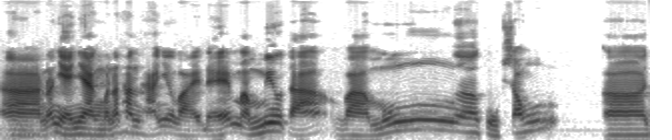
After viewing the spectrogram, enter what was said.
À, nó nhẹ nhàng mà nó thanh thản như vậy để mà miêu tả và muốn uh, cuộc sống uh,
